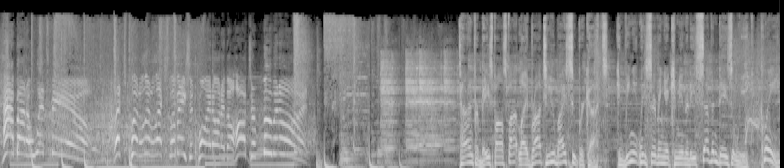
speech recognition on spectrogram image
How about a windmill? Let's put a little exclamation point on it. The Hogs are moving on. Time for Baseball Spotlight brought to you by Supercuts. Conveniently serving your community seven days a week. Clean,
